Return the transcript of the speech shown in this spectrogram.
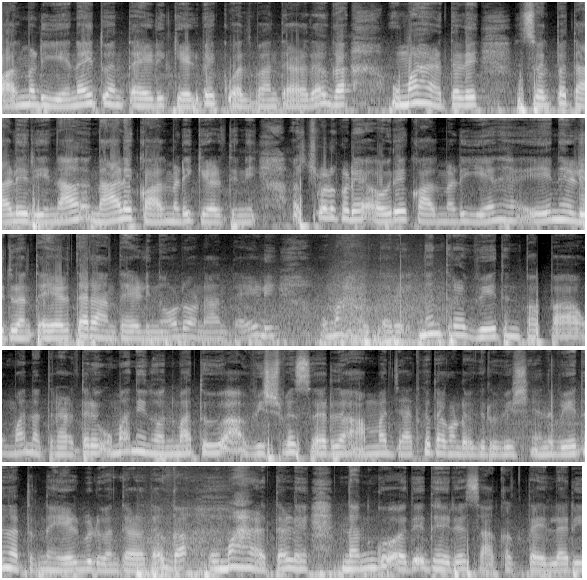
ಕಾಲ್ ಮಾಡಿ ಏನಾಯಿತು ಅಂತ ಹೇಳಿ ಕೇಳಬೇಕು ಅಲ್ವಾ? ಅಂತ ಹೇಳಿದಾಗ ಉಮಾ ಹೇಳ್ತಾಳೆ, ಸ್ವಲ್ಪ ತಾಳಿರಿ ನಾ, ನಾಳೆ ಕಾಲ್ ಮಾಡಿ ಕೇಳ್ತೀನಿ. ಅಷ್ಟರೊಳಗಡೆ ಅವರೇ ಕಾಲ್ ಮಾಡಿ ಏನು ಏನು ಹೇಳಿದರು ಅಂತ ಹೇಳ್ತಾರಾ ಅಂತ ಹೇಳಿ ನೋಡೋಣ ಅಂತ ಹೇಳಿ ಉಮಾ ಹೇಳ್ತಾರೆ. ನಂತರ ವೇದನ ಪಪ್ಪ ಉಮಾನ ಹತ್ರ ಹೇಳ್ತಾರೆ, ಉಮಾ, ನೀನು ಒಂದು ಮಾತು ವಿಶ್ವ ಸರ್, ಅಮ್ಮ ಜಾತಕ ತಗೊಂಡೋಗಿರೋ ವಿಷಯನ ವೇದನ ಹತ್ರನ ಹೇಳಿಬಿಡು ಅಂತ ಹೇಳಿದಾಗ ಉಮಾ ಹೇಳ್ತಾಳೆ, ನನಗೂ ಅದೇ ಧೈರ್ಯ ಸಾಕಾಗ್ತಾ ಇಲ್ಲ ರೀ.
